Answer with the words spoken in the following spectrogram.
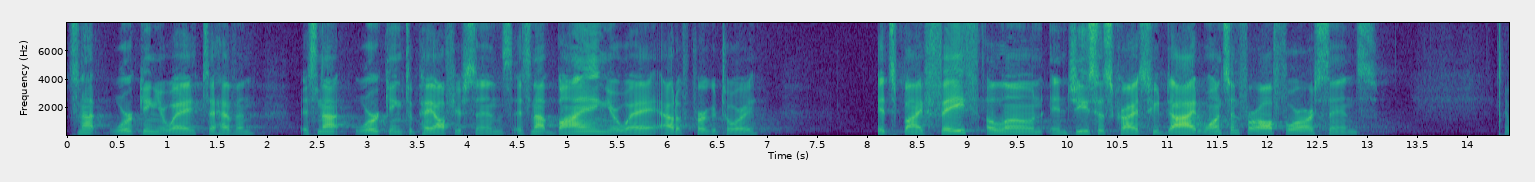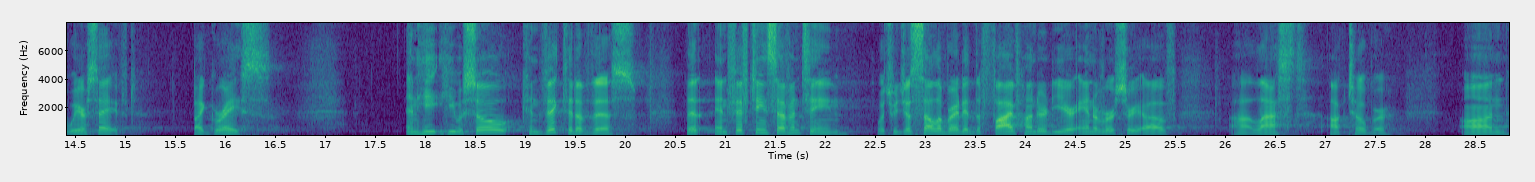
It's not working your way to heaven. It's not working to pay off your sins. It's not buying your way out of purgatory. It's by faith alone in Jesus Christ, who died once and for all for our sins, that we are saved by grace. And he, he was so convicted of this that in 1517, which we just celebrated the 500 year anniversary of uh, last October. On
